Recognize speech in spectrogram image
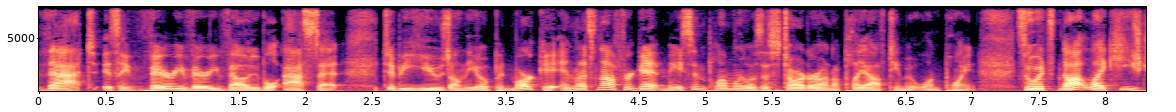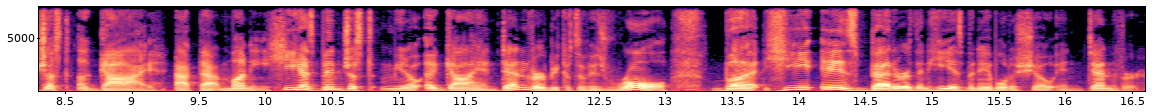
that is a very, very valuable asset to be used on the open market. And let's not forget, Mason Plumlee was a starter on a playoff team at one point. So it's not like he's just a guy at that money. He has been just, you know, a guy in Denver because of his role, but he is better than he has been able to show in Denver.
